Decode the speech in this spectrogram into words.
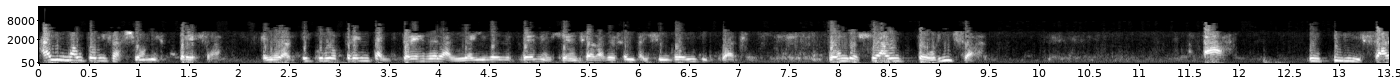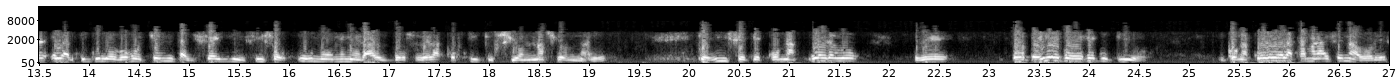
hay una autorización expresa en el artículo 33 de la ley de, de emergencia, la 6524, donde se autoriza a utilizar el artículo 286, inciso 1, numeral 2 de la Constitución Nacional, que dice que con acuerdo de, por pedido del Poder Ejecutivo y con acuerdo de la Cámara de Senadores,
